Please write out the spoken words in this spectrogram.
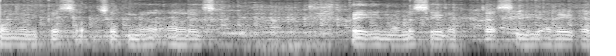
ਇਹਦਾ ਸੋਨਾਲੀਕਾ 750 RX ਤੇ ਇਹ ਮਾਡਲ 6 ਲੱਖ 85 ਰੇਟ ਹੈ।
